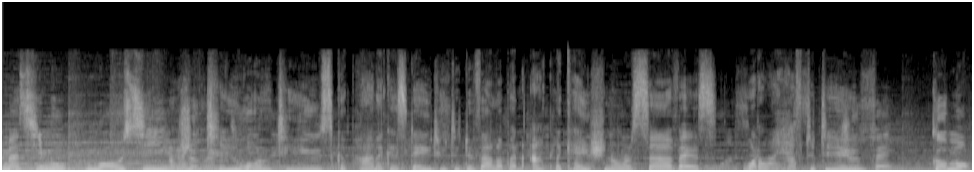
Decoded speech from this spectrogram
Massimo, moi aussi, I too want to use Copernicus data to develop an application or a service. What do I have to do? Je fais comment?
